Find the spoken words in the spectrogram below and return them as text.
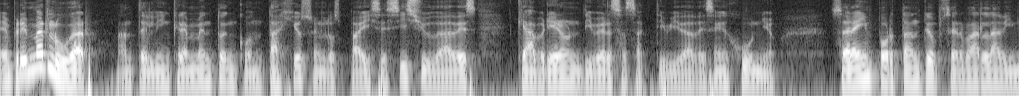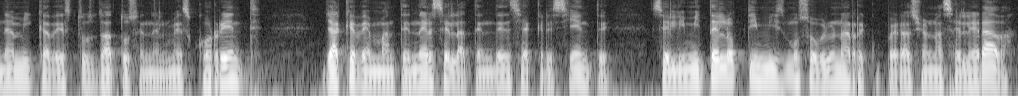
En primer lugar, ante el incremento en contagios en los países y ciudades que abrieron diversas actividades en junio, será importante observar la dinámica de estos datos en el mes corriente, ya que de mantenerse la tendencia creciente, se limita el optimismo sobre una recuperación acelerada.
